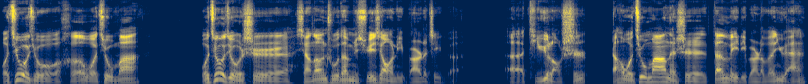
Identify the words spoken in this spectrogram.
我舅舅和我舅妈，我舅舅是想当初他们学校里边的这个，呃，体育老师。然后我舅妈呢是单位里边的文员。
